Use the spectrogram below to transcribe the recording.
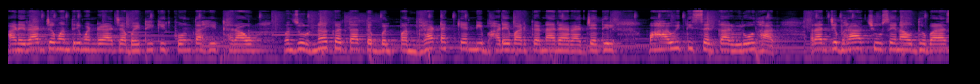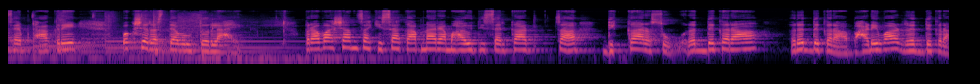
आणि राज्य मंत्रिमंडळाच्या बैठकीत कोणताही ठराव मंजूर न करता तब्बल पंधरा टक्क्यांनी भाडेवाढ करणाऱ्या राज्यातील महायुती सरकार विरोधात राज्यभरात शिवसेना उद्धव बाळासाहेब ठाकरे पक्ष रस्त्यावर उतरला आहे. प्रवाशांचा खिसा कापणाऱ्या महायुती सरकारचा धिक्कार असो रद्द करा. रद्द करा भाडेवाढ रद्द करा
